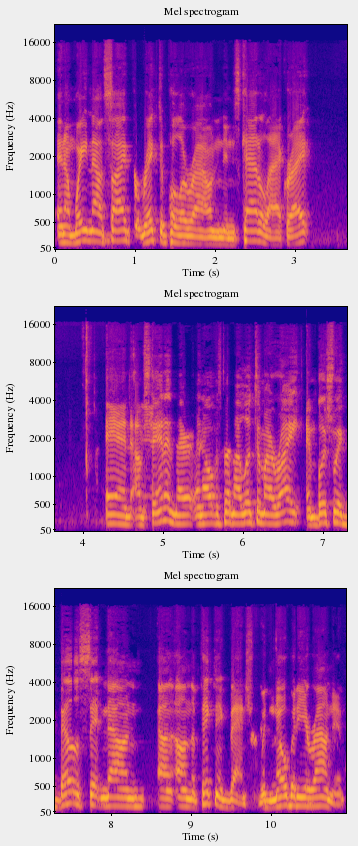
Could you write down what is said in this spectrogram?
and I'm waiting outside for Rick to pull around in his Cadillac, right? And I'm standing there, and all of a sudden I look to my right, and Bushwick Bill is sitting down on, on the picnic bench with nobody around him.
